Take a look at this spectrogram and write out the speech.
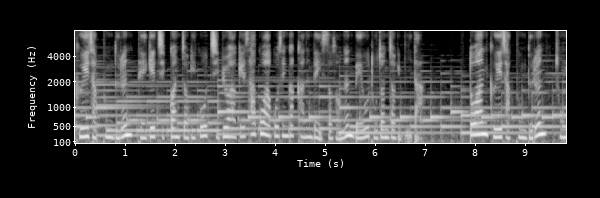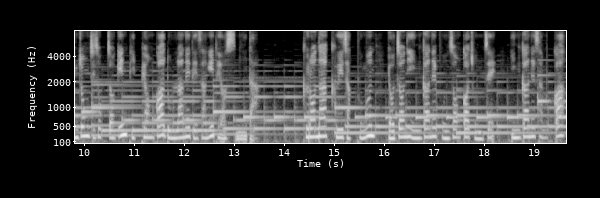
그의 작품들은 대개 직관적이고 집요하게 사고하고 생각하는 데 있어서는 매우 도전적입니다. 또한 그의 작품들은 종종 지속적인 비평과 논란의 대상이 되었습니다. 그러나 그의 작품은 여전히 인간의 본성과 존재, 인간의 삶과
